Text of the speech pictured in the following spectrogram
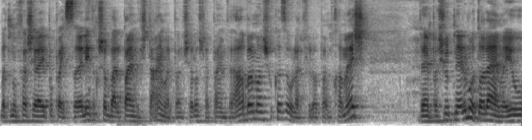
בתנופה של ההיפ-הופ הישראלית, עכשיו ב-2002, 2003, 2004, משהו כזה, אולי אפילו 2005, והם פשוט נעלמו, אתה יודע, הם היו,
